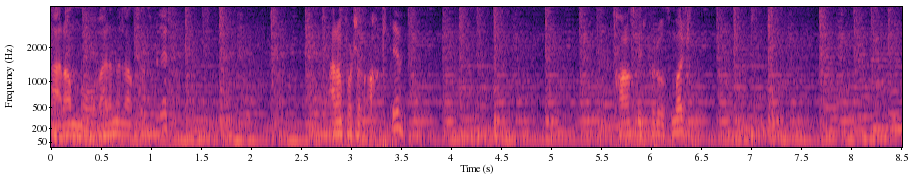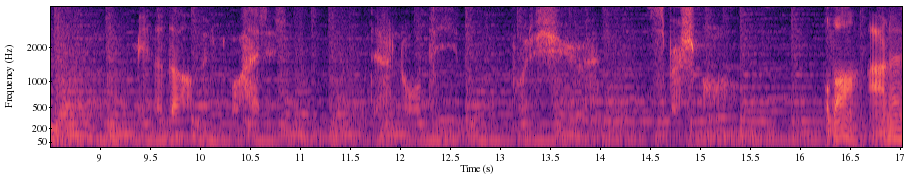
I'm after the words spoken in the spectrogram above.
Er han nåværende landslagsspiller? Er han fortsatt aktiv? Har han spilt for Rosenborg? Mine damer og herrer, det er nå tid for 20 spørsmål. Og da er det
